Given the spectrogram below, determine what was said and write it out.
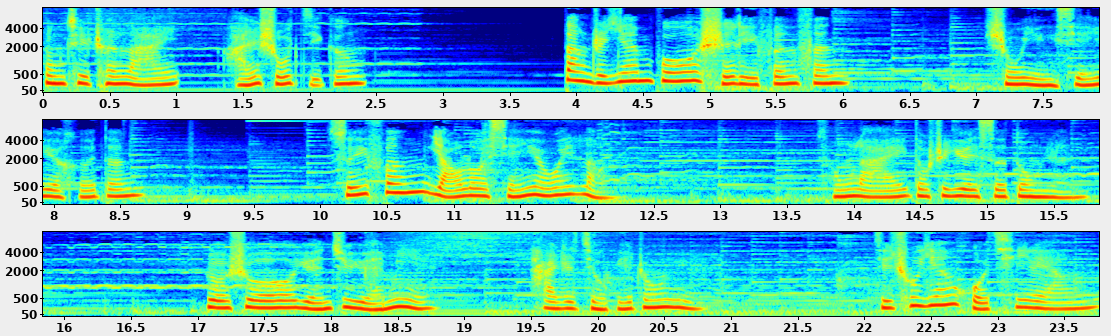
冬去春来，寒暑几更，荡着烟波，十里纷纷。疏影斜月河灯，随风摇落，弦月微冷。从来都是月色动人。若说缘聚缘灭，他日久别终遇。几处烟火凄凉，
